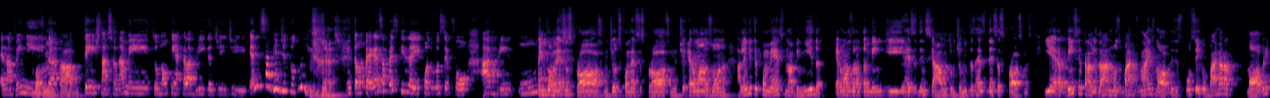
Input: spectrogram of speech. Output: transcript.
é na avenida, movimentado. tem estacionamento, não tem aquela briga de, de... Ele sabia de tudo isso. Então pega essa pesquisa aí quando você for abrir um Tem negócio. comércios próximos, tinha outros comércios próximos. tinha- Era uma zona, além de ter comércio na avenida, era uma zona também de residencial. Então tinha muitas residências próximas. E era bem centralizado nos bairros mais nobres. Ou seja, o bairro era nobre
